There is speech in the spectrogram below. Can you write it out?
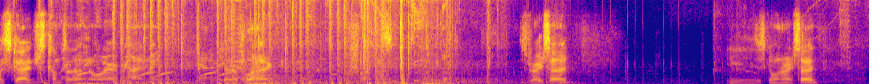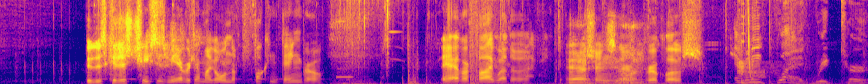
This guy just comes out of nowhere behind me. Got our flag. Fuck, this- this He's right side. He's just going right side. Dude, this kid just chases me every time I go in the fucking thing, bro. They have our flag, by the way. Yeah, Pushing, he's they're going. real close. Enemy flag returned.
